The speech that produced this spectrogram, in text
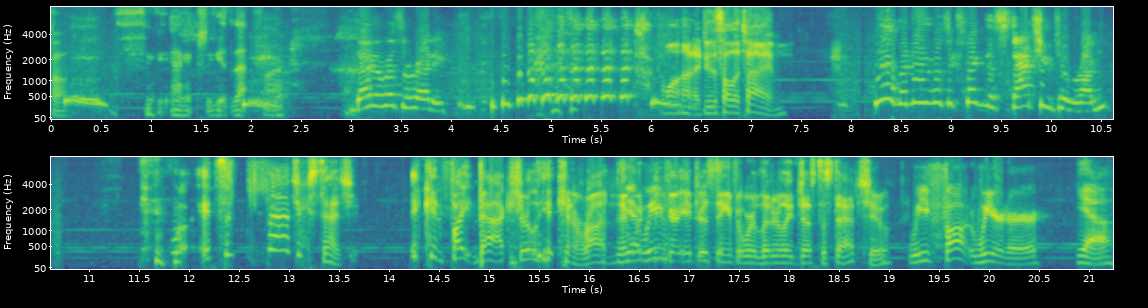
I think I actually get that far. None of us are ready. Come on, I do this all the time. Yeah, but neither of us expect the statue to run. Well, it's a magic statue. It can fight back. Surely it can run. It Yeah, would be very interesting if it were literally just a statue. We fought weirder. Yeah.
